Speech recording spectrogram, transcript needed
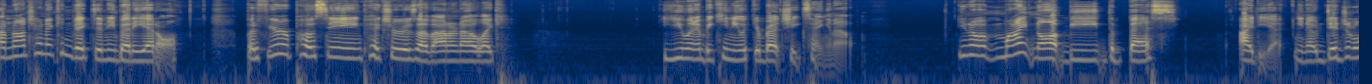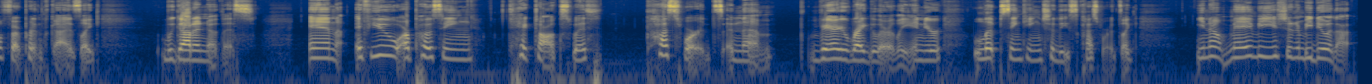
I'm not trying to convict anybody at all. But if you're posting pictures of, I don't know, like you in a bikini with your butt cheeks hanging out, you know, it might not be the best idea. You know, digital footprints, guys. Like, we got to know this. And if you are posting TikToks with cuss words in them very regularly and you're lip syncing to these cuss words, like, you know, maybe you shouldn't be doing that.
